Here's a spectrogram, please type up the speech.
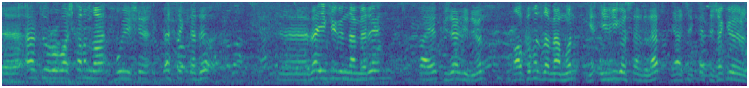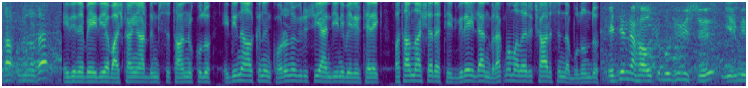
Ee, Ertuğrul Başkanım da bu işi destekledi. Ve iki günden beri gayet güzel gidiyor. Halkımız da memnun, ilgi gösterdiler. Gerçekten teşekkür ediyoruz halkımıza da. Edirne Belediye Başkan Yardımcısı Tanrıkulu, Edirne halkının koronavirüsü yendiğini belirterek vatandaşlara tedbiri elden bırakmamaları çağrısında bulundu. Edirne halkı bu virüsü 20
